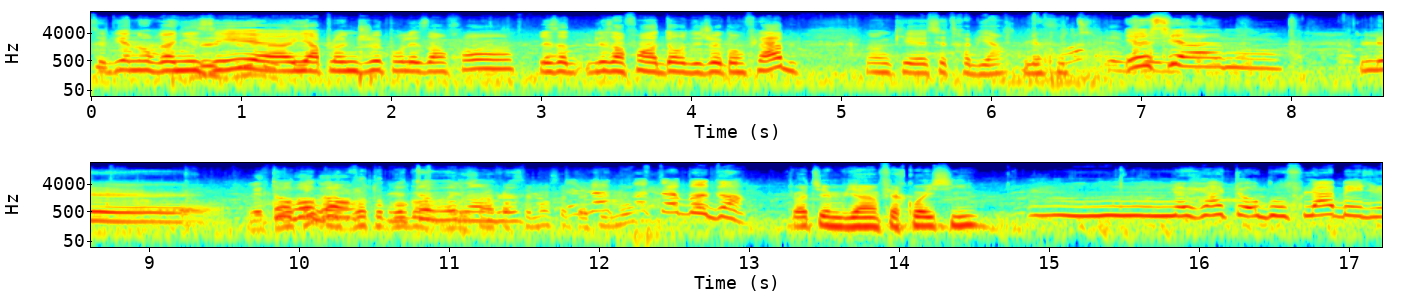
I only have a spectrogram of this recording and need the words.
C'est bien organisé, euh, il y a plein de jeux pour les enfants. Les, ad- les enfants adorent des jeux gonflables, donc euh, c'est très bien, le foot. Et aussi euh, le. Les toboggans. Le toboggan bleu. Le toboggan. Toi, tu aimes bien faire quoi ici? Hmm, Le château gonflable et le,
